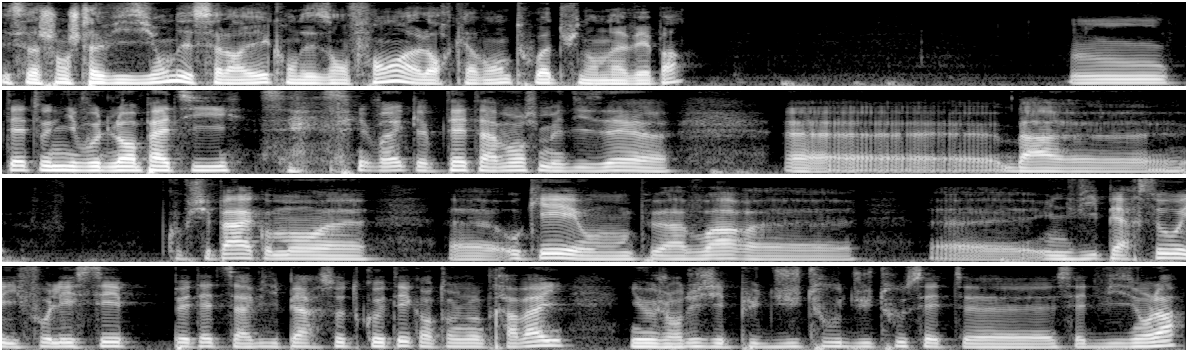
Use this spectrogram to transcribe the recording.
Et ça change ta vision des salariés qui ont des enfants alors qu'avant, toi, tu n'en avais pas? Hmm, peut-être au niveau de l'empathie. C'est c'est vrai que peut-être avant je me disais, euh, euh, bah, euh, je sais pas comment, euh, euh, ok, on peut avoir euh, une vie perso et il faut laisser peut-être sa vie perso de côté quand on est au travail. Et aujourd'hui j'ai plus du tout, du tout cette, cette vision-là.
